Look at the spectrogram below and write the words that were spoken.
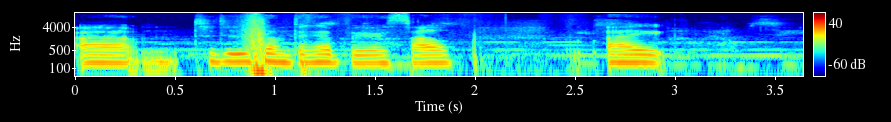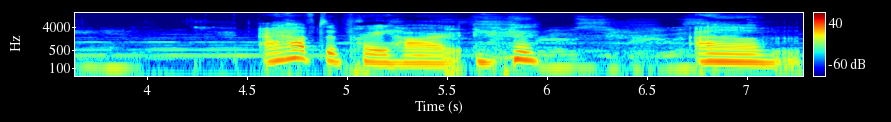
um, to do something good for yourself. Like I have to pray hard. um,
